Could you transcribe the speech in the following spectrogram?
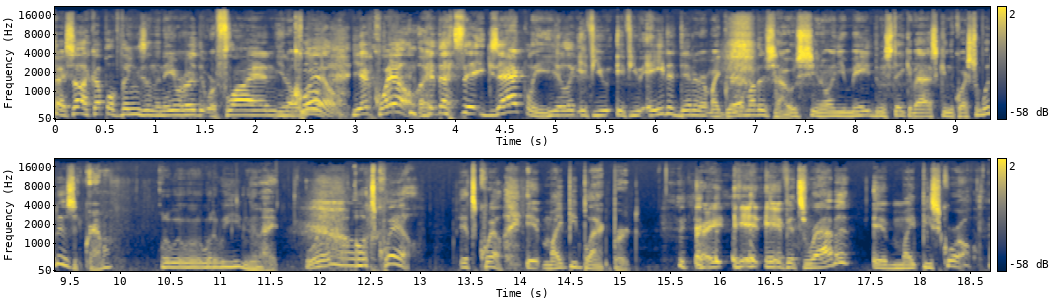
I saw a couple of things in the neighborhood that were flying. You know, quail. Little, yeah, quail. That's it, exactly. You know, like if you if you ate a dinner at my grandmother's house, you know, and you made the mistake of asking the question, "What is it, Grandma? What are we, what are we eating tonight?" Well, oh, it's quail. It's quail. It might be blackbird, right? it, if it's rabbit, it might be squirrel.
